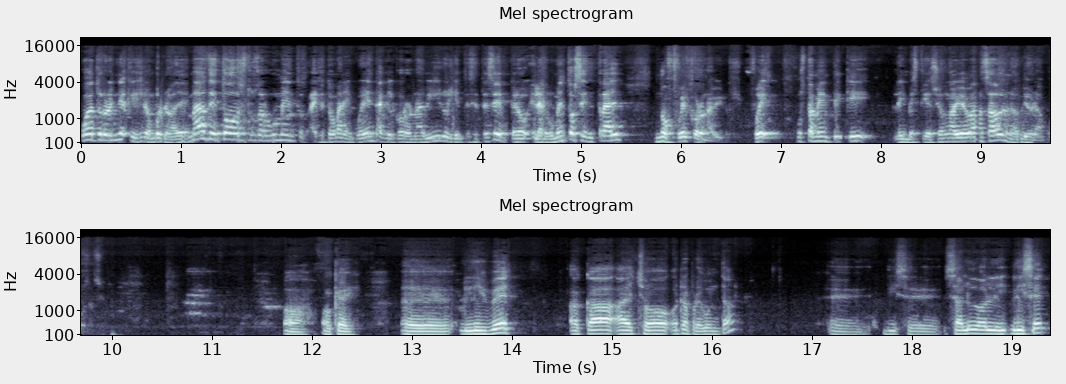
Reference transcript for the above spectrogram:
cuatro líneas que dijeron, bueno, además de todos estos argumentos, hay que tomar en cuenta que el coronavirus y etc, etc, pero el argumento central no fue el coronavirus, fue justamente que la investigación había avanzado y no había una acusación. Oh, ok. Eh, Lisbeth acá ha hecho otra pregunta. Eh, dice, saludo Lisette.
